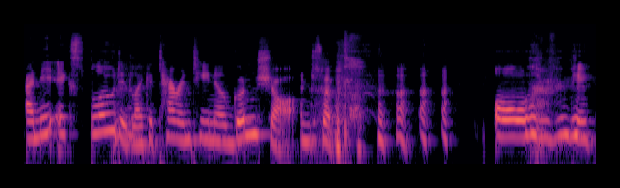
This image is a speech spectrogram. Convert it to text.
and it exploded like a Tarantino gunshot and just went all over me.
